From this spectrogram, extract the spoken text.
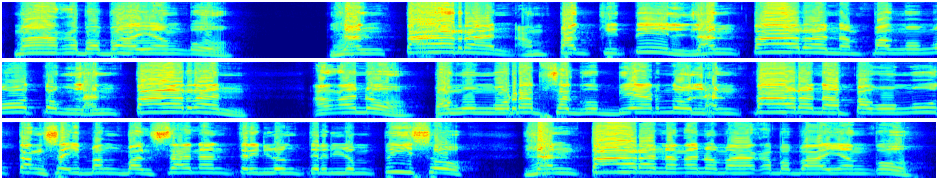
Mga kababayan ko, lantaran ang pagkitil, lantaran ang pangungotong, lantaran ang ano, pangungurap sa gobyerno, lantaran ang pangungutang sa ibang bansa ng trilyon-trilyon piso, lantaran ng ano mga kababayan ko,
